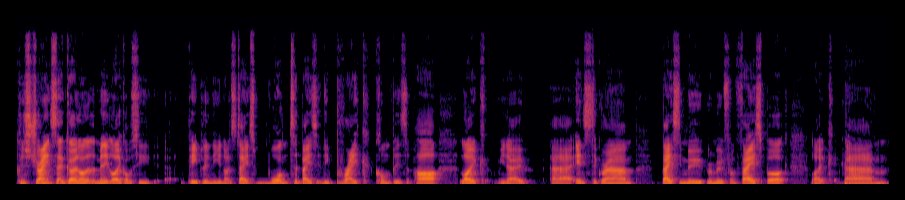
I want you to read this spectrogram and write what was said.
constraints that are going on at the minute. Like, obviously, people in the United States want to basically break companies apart. Like, you know, uh, Instagram basically move, removed from Facebook. Like, um,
